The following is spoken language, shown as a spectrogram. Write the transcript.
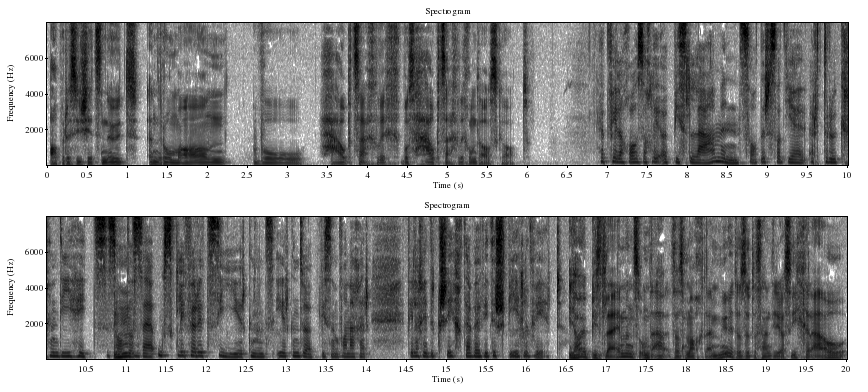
Aber es ist jetzt nicht ein Roman, wo hauptsächlich, wo es hauptsächlich um das geht hat vielleicht auch so ein etwas Lähmendes, oder? So die erdrückende Hitze, so mhm. das äh, ausgeliefert sein, irgend, irgendetwas, das nachher vielleicht in der Geschichte eben widerspiegelt wird. Ja, etwas Lähmendes und auch, das macht einem müde. Also das haben die ja sicher auch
